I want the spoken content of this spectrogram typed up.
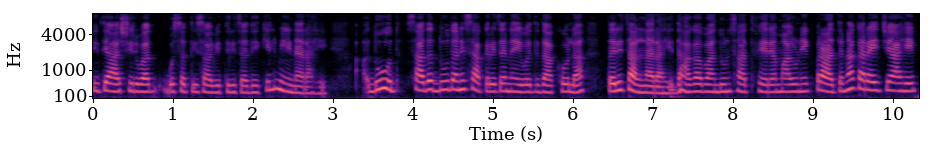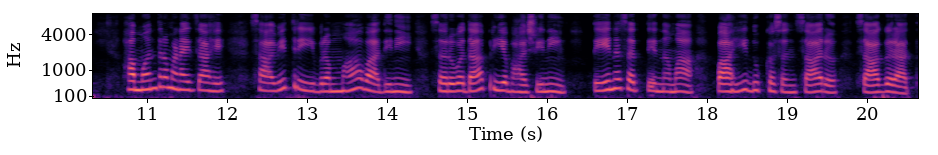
तिथे आशीर्वाद सती सावित्रीचा देखील मिळणार आहे. दूध, साधं दूध आणि साखरेचा नैवेद्य दाखवला तरी चालणार आहे. धागा बांधून सात फेऱ्या मारून एक प्रार्थना करायची आहे. हा मंत्र म्हणायचा आहे. सावित्री ब्रह्मावादिनी सर्वदा प्रियभाषिणी तेन सत्य नमा पाही दुःख संसार सागरात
